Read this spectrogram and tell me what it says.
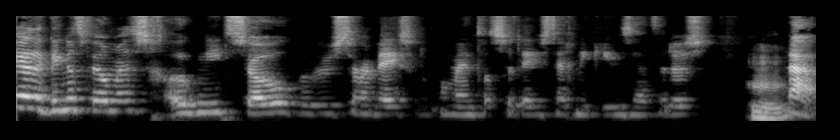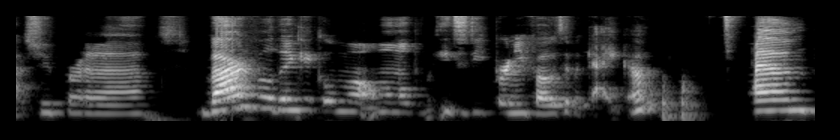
Ja, ik denk dat veel mensen zich ook niet zo bewust ermee bezig zijn op het moment dat ze deze techniek inzetten. Dus hmm. nou, super uh, waardevol denk ik om, om hem op een iets dieper niveau te bekijken. Um,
